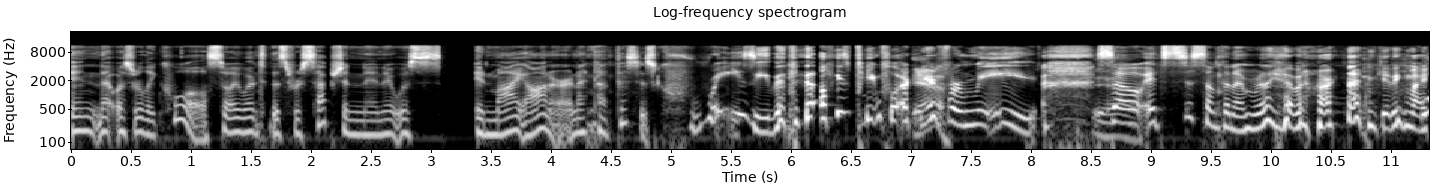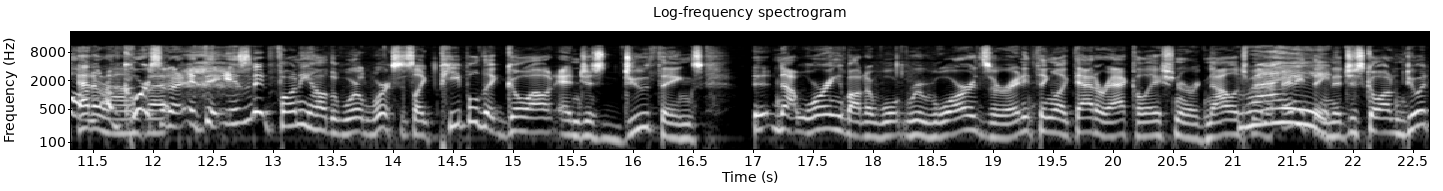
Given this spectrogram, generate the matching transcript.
and that was really cool. So I went to this reception, and it was in my honor, and I thought this is crazy that all these people are here for me. So it's just something I'm really having a hard time getting my Well, head around. Of course, but- isn't it funny how the world works? It's like people that go out and just do things. Not worrying about rewards or anything like that, or accolation or acknowledgement or anything. Right. That just go out and do it.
